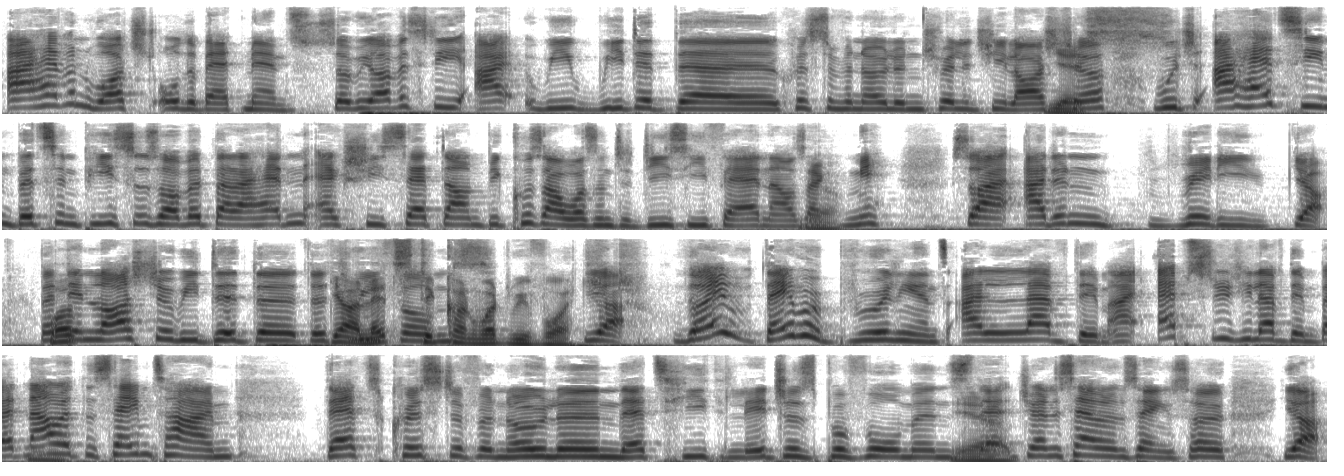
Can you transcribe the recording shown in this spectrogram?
I haven't watched all the Batmans, so we obviously I we we did the Christopher Nolan trilogy last Yes. year, which I had seen bits and pieces of it, but I hadn't actually sat down because I wasn't a DC fan. I was like, meh. So I, I didn't really, yeah. But Well- then last year we did the the Yeah, three let's stick on what we've watched. Yeah, they they were brilliant. I loved them. I absolutely loved them. But now Mm. at the same time, that's Christopher Nolan. That's Heath Ledger's performance. Yeah. That, do you understand what I'm saying? So yeah,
